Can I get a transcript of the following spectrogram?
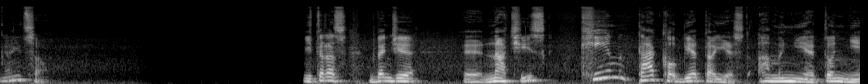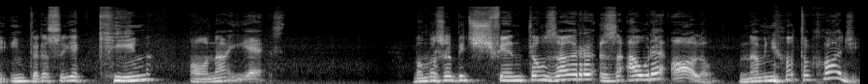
No i co? I teraz będzie e, nacisk, kim ta kobieta jest. A mnie to nie interesuje, kim ona jest. Bo może być świętą z, aureolą. Na mnie o to chodzi.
